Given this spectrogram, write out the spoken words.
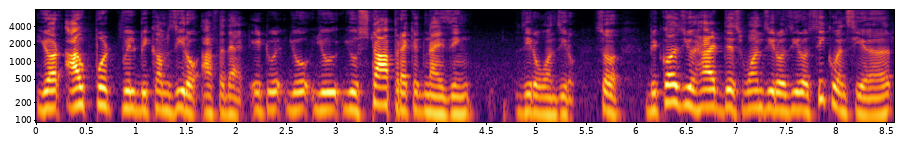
your output will become 0 after that it will you you you stop recognizing 010 so because you had this 100 sequence here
